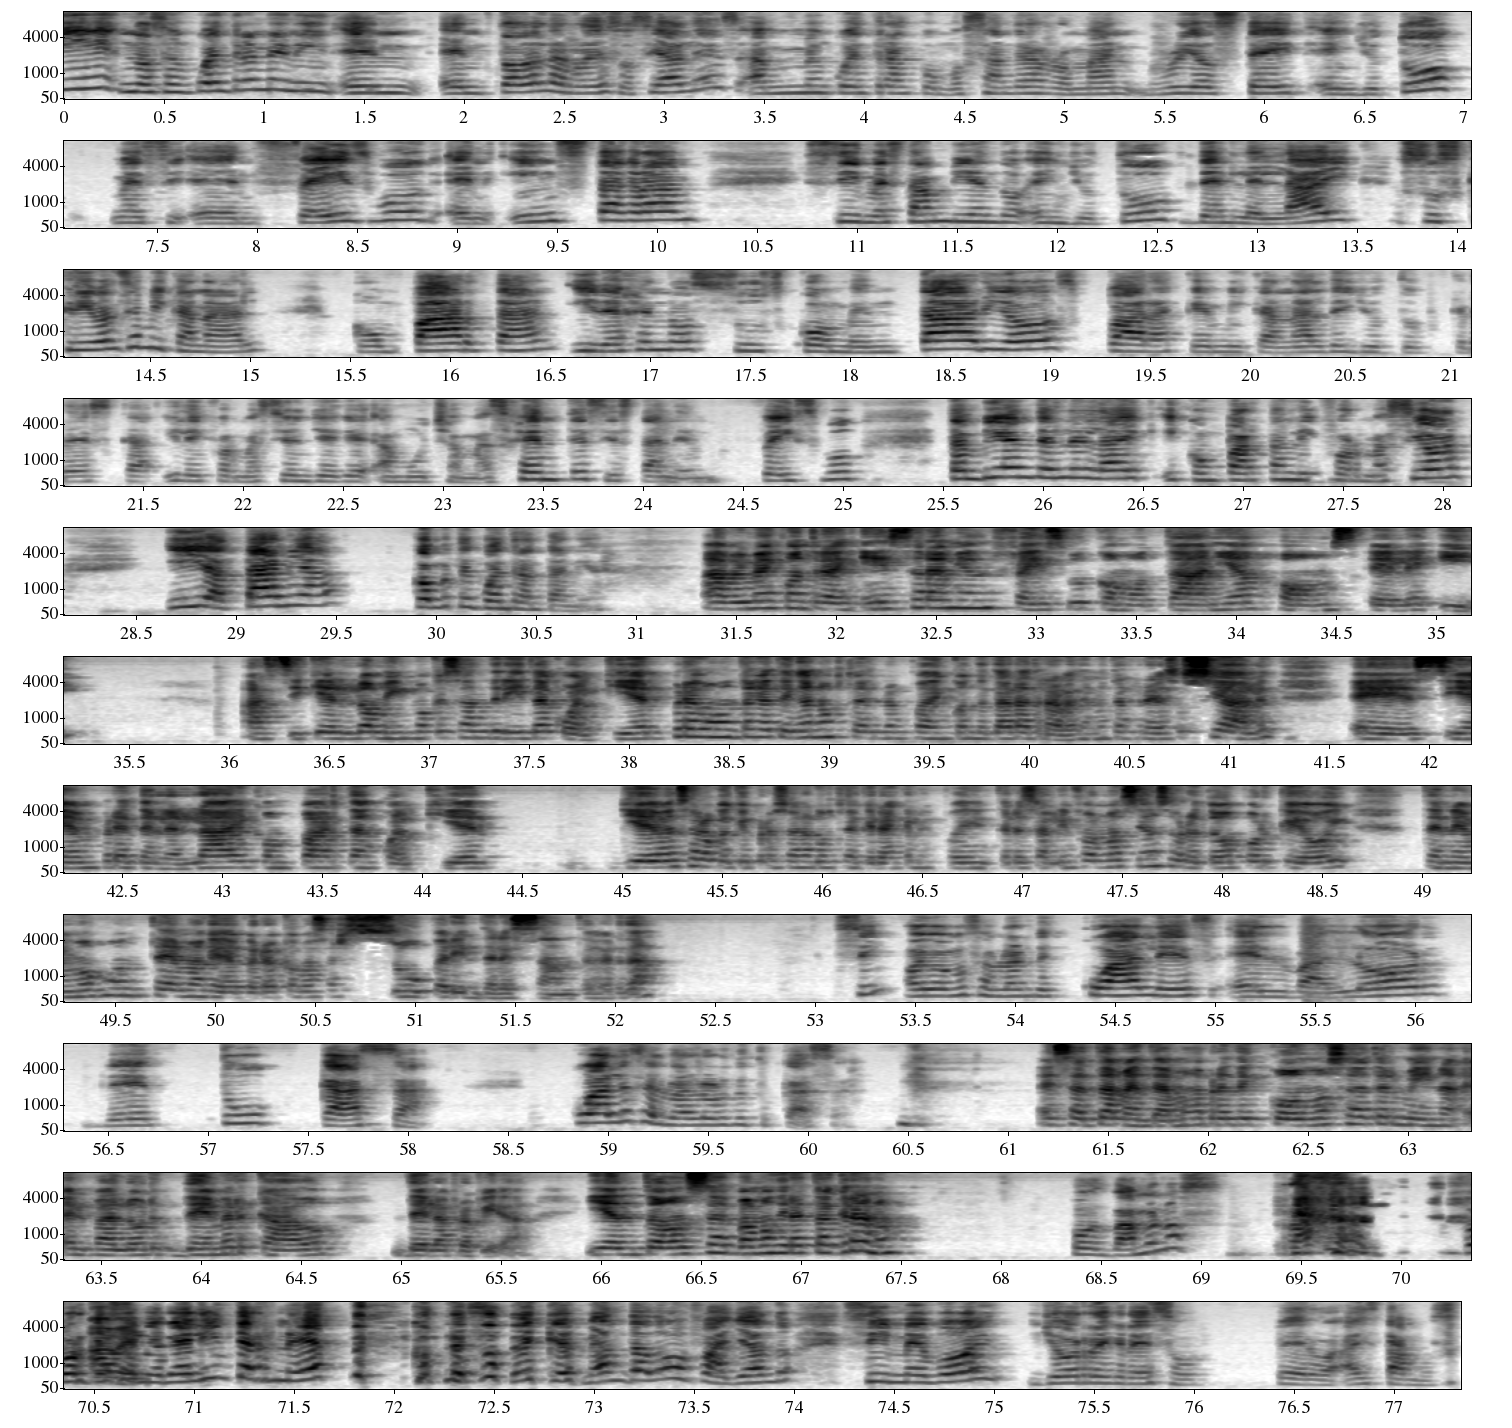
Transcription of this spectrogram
Y nos encuentran en, todas las redes sociales. A mí me encuentran como Sandra Román Real Estate en YouTube, en Facebook, en Instagram. Si me están viendo en YouTube, denle like, suscríbanse a mi canal, compartan y déjenos sus comentarios para que mi canal de YouTube crezca y la información llegue a mucha más gente. Si están en Facebook, también denle like y compartan la información. Y a Tania, ¿Cómo te encuentran, Tania? A mí me encuentran en Instagram y en Facebook como Tania Homes LI. Así que lo mismo que Sandrita, cualquier pregunta que tengan ustedes nos pueden contactar a través de nuestras redes sociales. Eh, siempre denle like, compartan cualquier, llévense a lo que cualquier persona que ustedes crean que les puede interesar la información, sobre todo porque hoy tenemos un tema que yo creo que va a ser súper interesante, ¿verdad? Sí, hoy vamos a hablar de cuál es el valor de tu casa ¿Cuál es el valor de tu casa? Exactamente, vamos a aprender cómo se determina el valor de mercado de la propiedad. Y entonces, ¿vamos directo al grano? Pues vámonos, rápido, porque se me ve el internet con eso de que me han dado fallando. Si me voy, yo regreso, pero ahí estamos.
